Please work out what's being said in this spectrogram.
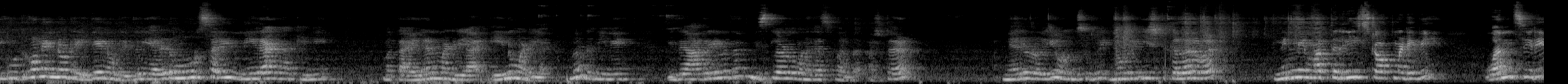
ಈಗ ಉಟ್ಕೊಂಡೇನು ನೋಡ್ರಿ? ಇದೇ ನೋಡ್ರಿ ಇದು ಎರಡು ಮೂರು ಸರಿ ನೀರಾಗಿ ಹಾಕೀನಿ. ಮತ್ತು ಐರನ್ ಮಾಡಿಲ್ಲ, ಏನೂ ಮಾಡಿಲ್ಲ. ನೋಡ್ರಿ ನೀವೇ. ಇದು ಆದ್ರೆ ಏನದ? ಬಿಸಿಲೊಳಗೆ ಒಣಗಿಸ್ಬಾರ್ದು ಅಷ್ಟೇ ನೆರಳೊಳಗೆ ಒಣಗಿಸಿದ್ರಿ. ನೋಡ್ರಿ, ಇಷ್ಟು ಕಲರ್ ಅವ. ನಿನ್ನೆ ಮತ್ತೆ ರೀಸ್ಟಾಕ್ ಮಾಡೀವಿ. ಒಂದು ಸೀರೆ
